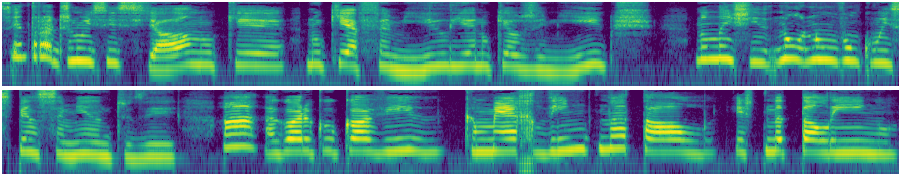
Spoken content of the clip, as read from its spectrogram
Centrados no essencial, no que é, no que é a família, no que é os amigos. Não, deixem, não, não vão com esse pensamento de ah, agora com o Covid, que merdinho de Natal, este Natalinho.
